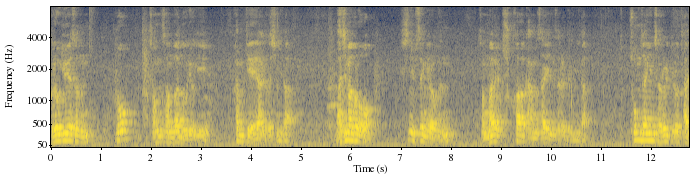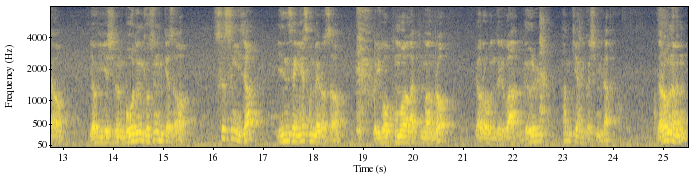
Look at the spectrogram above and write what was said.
그러기 위해서는 또 정성과 노력이 함께해야 할 것입니다. 마지막으로 신입생 여러분 정말 축하와 감사의 인사를 드립니다. 총장인 저를 비롯하여 여기 계시는 모든 교수님께서 스승이자 인생의 선배로서 그리고 부모와 같은 마음으로 여러분들과 늘 함께 할 것입니다. 여러분은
